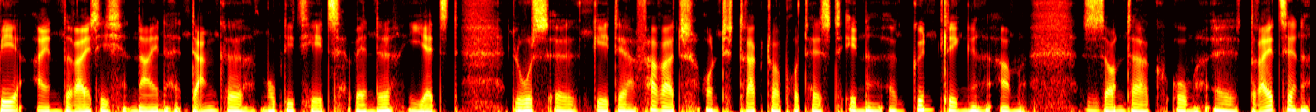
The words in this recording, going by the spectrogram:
B31 Nein Danke Mobilitätswende jetzt. Los äh, geht der Fahrrad- und Traktorprotest in äh, Güntlingen am Sonntag um äh, 13.30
